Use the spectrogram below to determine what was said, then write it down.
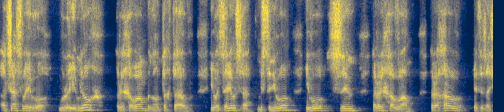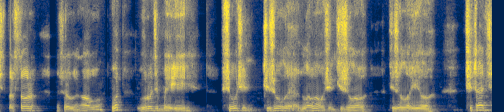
отца своего, в Лех, Рехавам бно Тахтав. И воцарился вместо него его сын Рехавам. Рахав — это значит простор. Вот вроде бы и все очень тяжелая глава, очень тяжело, тяжело ее читать.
